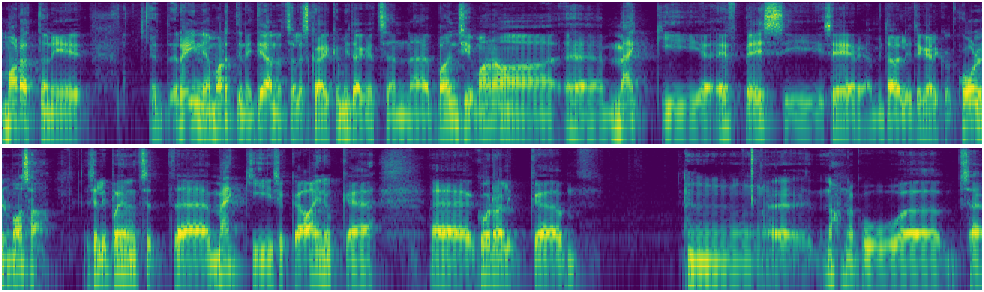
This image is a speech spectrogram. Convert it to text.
maratoni et Rein ja Martin ei teadnud sellest ka ikka midagi, et see on äh, Bungi vana äh, Maci FPS-i seeria, mida oli tegelikult kolm osa. see oli põhimõtteliselt äh, Maci sihuke ainuke korralik mm, noh, nagu see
